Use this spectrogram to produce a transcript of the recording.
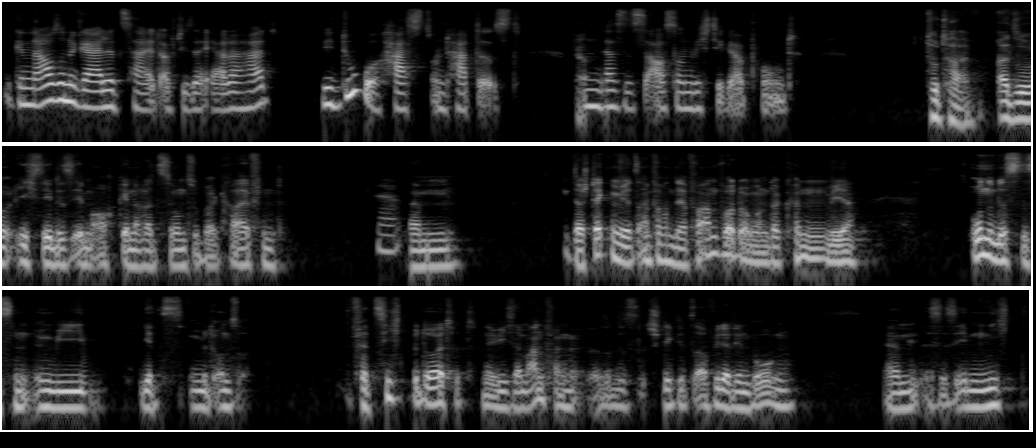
genauso eine geile Zeit auf dieser Erde hat, wie du hast und hattest. Ja. Und das ist auch so ein wichtiger Punkt. Total. Also ich sehe das eben auch generationsübergreifend. Ja. Ähm, da stecken wir jetzt einfach in der Verantwortung und da können wir, ohne dass das irgendwie jetzt mit uns Verzicht bedeutet, ne, wie ich es am Anfang, also das schlägt jetzt auch wieder den Bogen. Ähm, es ist eben nicht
